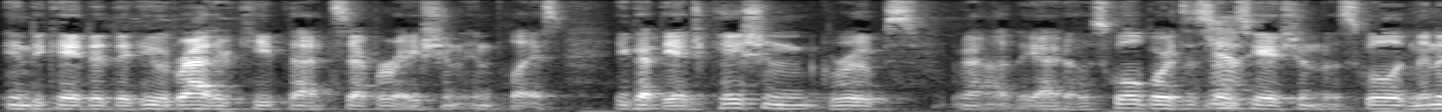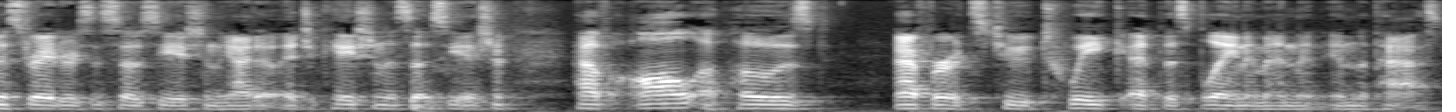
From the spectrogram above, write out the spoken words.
indicated that he would rather keep that separation in place. You've got the education groups, uh, the Idaho School Boards Association, yeah. the School Administrators Association, the Idaho Education Association, have all opposed efforts to tweak at this Blaine Amendment in the past.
